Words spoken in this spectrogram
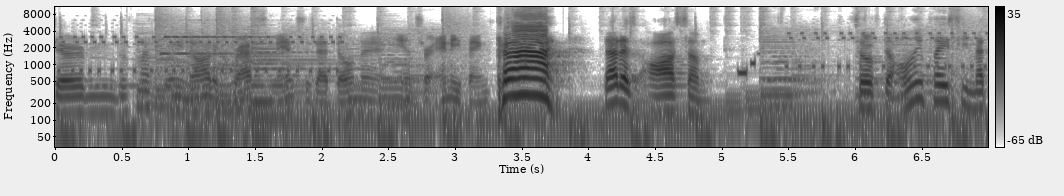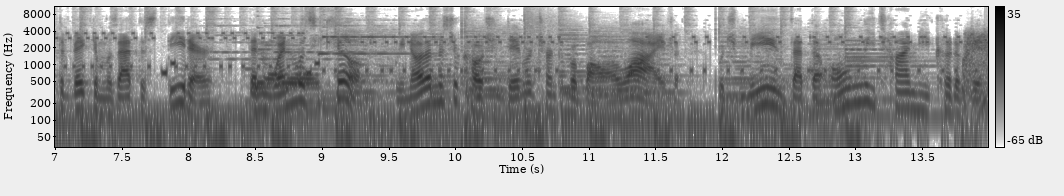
There, there's not really not a grasp some answers that don't answer anything. Ah! That is awesome. So if the only place he met the victim was at this theater, then when was he killed? We know that Mr. Coachen didn't return to Babahl alive, which means that the only time he could have been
